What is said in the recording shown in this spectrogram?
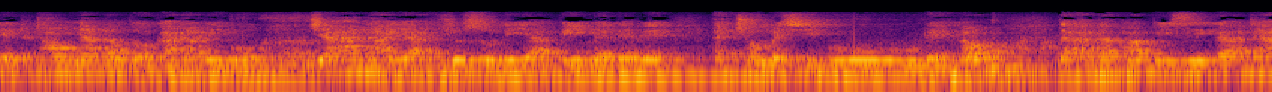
တဲ့တထောင်များလောက်သောဂါထာတွေကိုကြားနာရရွတ်ဆိုနေရပေမဲ့လည်းပဲအကျိုးမရှိဘူးတဲ့နော်သဟတမပိစေကာထာ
